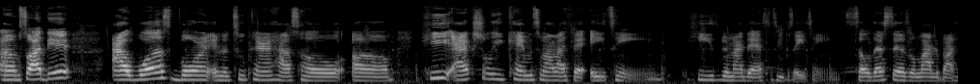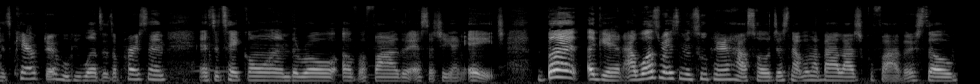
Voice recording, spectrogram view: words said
um so I did I was born in a two parent household. Um he actually came into my life at eighteen. He's been my dad since he was 18. So that says a lot about his character, who he was as a person, and to take on the role of a father at such a young age. But again, I was raised in a two parent household, just not with my biological father. So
